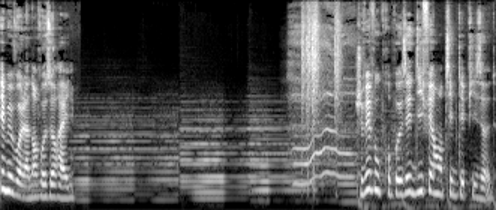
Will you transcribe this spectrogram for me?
et me voilà dans vos oreilles. Je vais vous proposer différents types d'épisodes.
